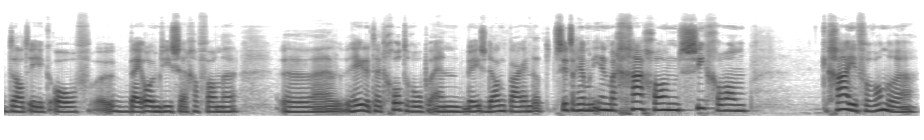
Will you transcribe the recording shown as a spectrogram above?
dat ik of eh, bij OMG zeggen van eh, eh, de hele tijd God roepen en wees dankbaar. En dat zit er helemaal niet in. Maar ga gewoon, zie gewoon, ga je verwonderen.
